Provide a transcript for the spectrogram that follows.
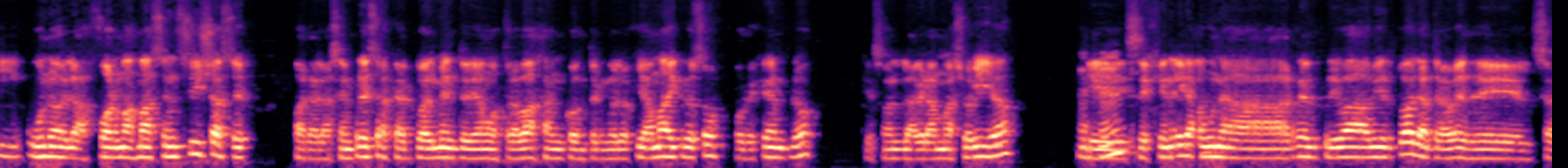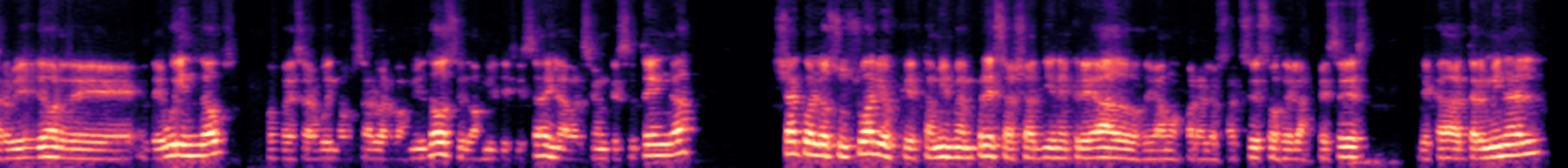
y una de las formas más sencillas es para las empresas que actualmente, digamos, trabajan con tecnología Microsoft, por ejemplo, que son la gran mayoría, se genera una red privada virtual a través del servidor de, de Windows, puede ser Windows Server 2012, 2016, la versión que se tenga, ya con los usuarios que esta misma empresa ya tiene creados, digamos, para los accesos de las PCs de cada terminal,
